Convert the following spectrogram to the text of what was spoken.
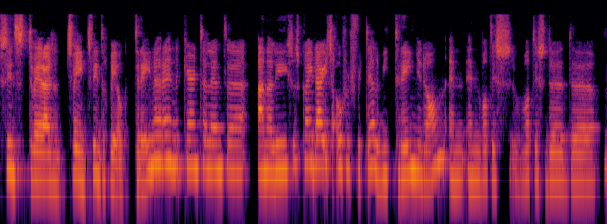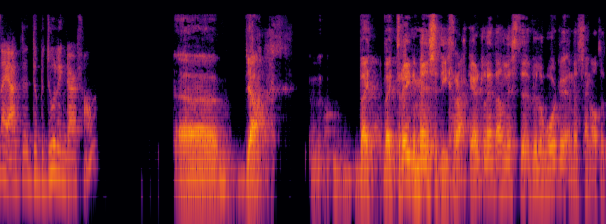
Sinds 2022 ben je ook trainer in de kerntalentenanalyses. Kan je daar iets over vertellen? Wie train je dan? En, en wat is, wat is de, de, nou ja, de, de bedoeling daarvan? Uh, ja, wij, wij trainen mensen die graag kerntalentanalisten willen worden. En dat zijn altijd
